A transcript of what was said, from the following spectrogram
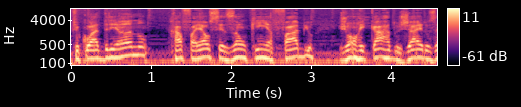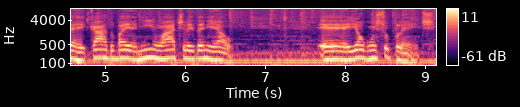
Ficou Adriano, Rafael, Cezão, Quinha, Fábio, João Ricardo, Jairo, Zé Ricardo, Baianinho, Átila e Daniel. É, e alguns suplentes.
